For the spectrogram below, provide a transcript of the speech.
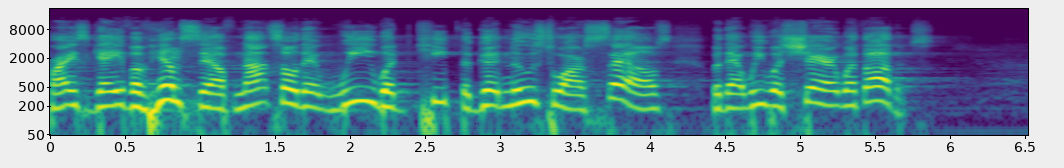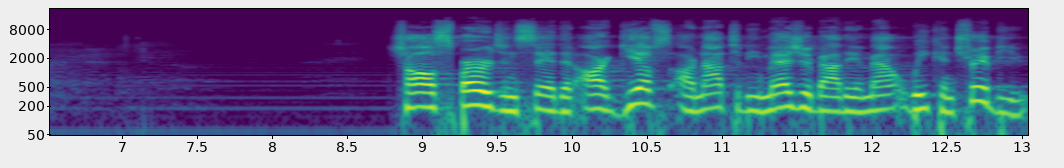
Christ gave of himself not so that we would keep the good news to ourselves, but that we would share it with others. Charles Spurgeon said that our gifts are not to be measured by the amount we contribute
